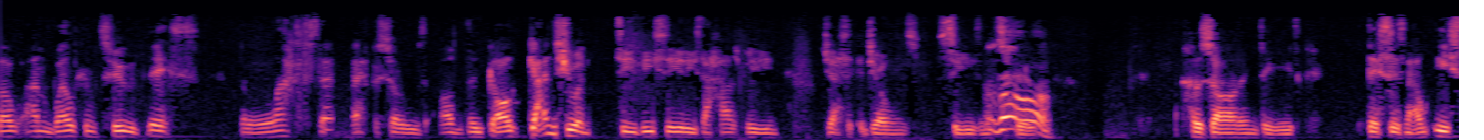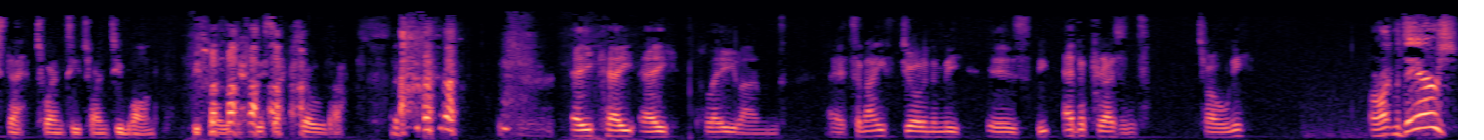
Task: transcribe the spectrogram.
Hello and welcome to this, the last episode of the gargantuan TV series that has been Jessica Jones season two. Huzzah! Huzzah indeed. This is now Easter 2021 before we get this episode out. AKA Playland. Uh, tonight joining me is the ever present Tony All right, my dears.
